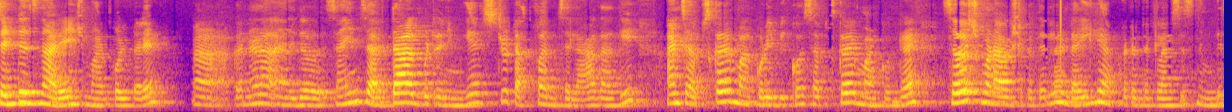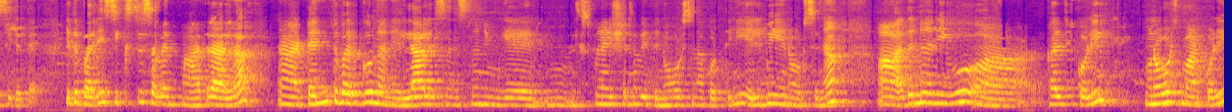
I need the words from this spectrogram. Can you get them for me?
ಸೆಂಟೆನ್ಸ್ನ ಅರೇಂಜ್ ಮಾಡ್ಕೊಳ್ತಾರೆ. ಕನ್ನಡ, ಇದು ಸೈನ್ಸ್ ಅರ್ಥ ಆಗಿಬಿಟ್ರೆ ನಿಮಗೆ ಅಷ್ಟು ಟಫ್ ಅನಿಸಲ್ಲ. ಹಾಗಾಗಿ ಆ್ಯಂಡ್ ಸಬ್ಸ್ಕ್ರೈಬ್ ಮಾಡ್ಕೊಳ್ಳಿ ಬಿಕಾಸ್ ಸಬ್ಸ್ಕ್ರೈಬ್ ಮಾಡಿಕೊಂಡ್ರೆ ಸರ್ಚ್ ಮಾಡೋ ಅವಶ್ಯಕತೆ ಇಲ್ಲ ಡೈಲಿ ಆಗ್ತಕ್ಕಂಥ ಕ್ಲಾಸಸ್ ನಿಮಗೆ ಸಿಗುತ್ತೆ. ಇದು ಬರೀ ಸಿಕ್ಸ್ತ್ ಸೆವೆಂತ್ ಮಾತ್ರ ಅಲ್ಲ ಟೆಂತ್ವರೆಗೂ ನಾನು ಎಲ್ಲ ಲೆಸನ್ಸ್ನು ನಿಮಗೆ ಎಕ್ಸ್ಪ್ಲನೇಷನ್ ವಿತ್ ನೋಟ್ಸ್ನ ಕೊಡ್ತೀನಿ ಎಲ್ ಬಿ ಎ ನೋಟ್ಸನ್ನ ಅದನ್ನು ನೀವು ಕಲ್ತ್ಕೊಳ್ಳಿ ನೋಟ್ಸ್ ಮಾಡ್ಕೊಳ್ಳಿ.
